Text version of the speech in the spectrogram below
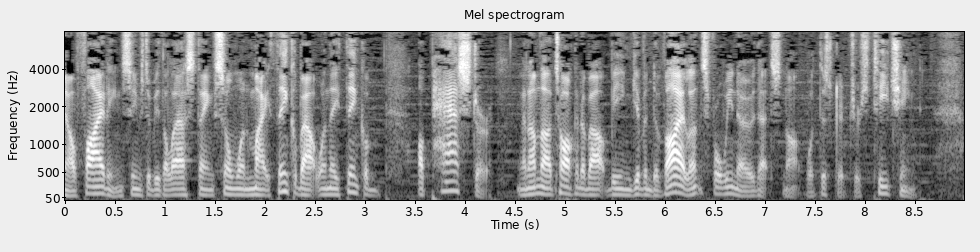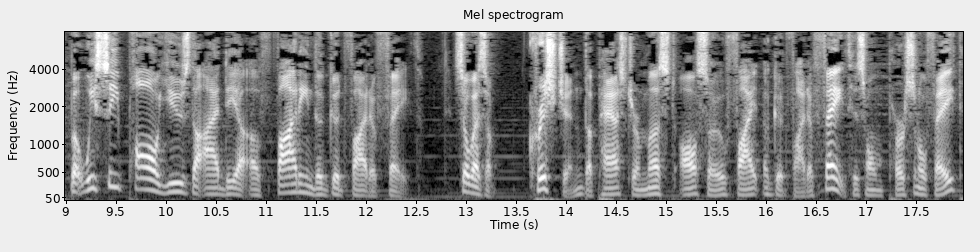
Now, fighting seems to be the last thing someone might think about when they think of a pastor. And I'm not talking about being given to violence, for we know that's not what the scripture's teaching. But we see Paul use the idea of fighting the good fight of faith. So as a Christian, the pastor must also fight a good fight of faith, his own personal faith,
